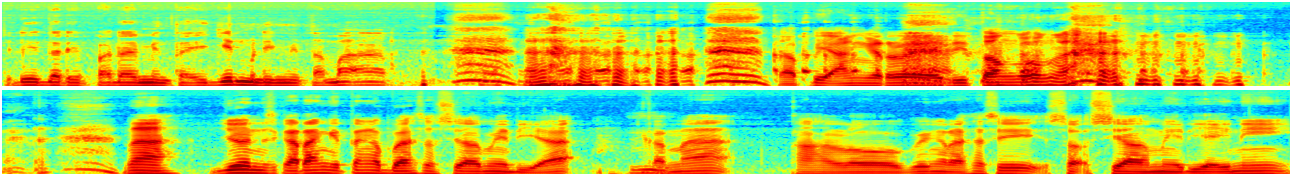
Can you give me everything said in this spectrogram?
Jadi daripada minta izin mending minta maaf. Tapi anger we di tonggongan. nah, Jun, sekarang kita ngebahas sosial media karena kalau gue ngerasa sih sosial media ini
